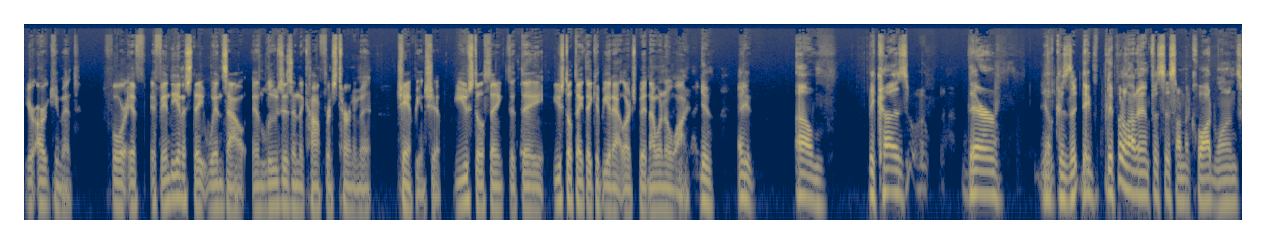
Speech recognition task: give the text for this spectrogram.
your argument for if if Indiana State wins out and loses in the conference tournament? Championship. You still think that they you still think they could be an at large bid, and I want to know why. I do. I do. Um, because they're, you know, because they they they put a lot of emphasis on the quad ones,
